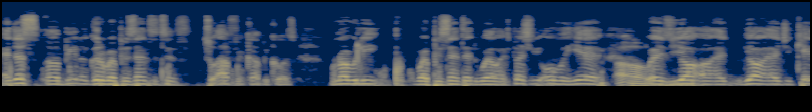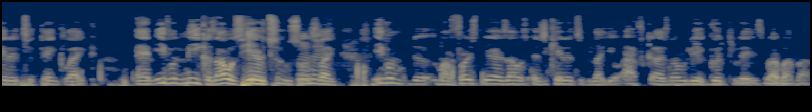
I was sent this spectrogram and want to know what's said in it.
and just uh, being a good representative to Africa because we're not really represented well, especially over here. Uh oh. Whereas y'all are y'all are educated to think like, and even me, because I was here too. So it's Mhm. like, even the, my first years, I was educated to be like, yo, Africa is not really a good place. Blah blah blah.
